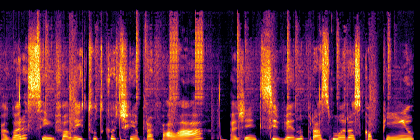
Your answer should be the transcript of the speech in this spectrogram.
Agora sim, falei tudo que eu tinha para falar. A gente se vê no próximo horoscopinho.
